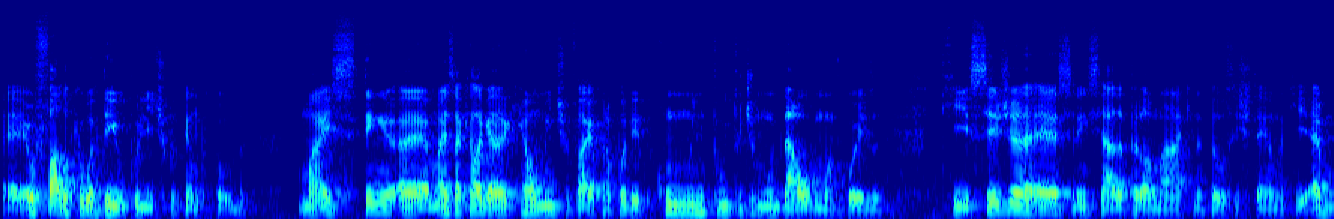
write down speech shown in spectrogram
É, eu falo que eu odeio político o tempo todo, mas tem é, mas aquela galera que realmente vai para poder com o intuito de mudar alguma coisa, que seja é, silenciada pela máquina, pelo sistema, que é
